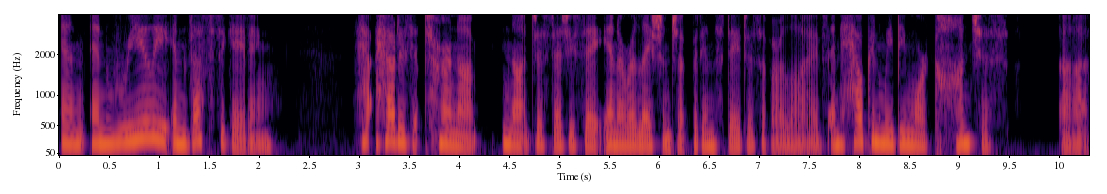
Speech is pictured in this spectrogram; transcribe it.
and and really investigating how, how does it turn up, not just as you say in a relationship, but in stages of our lives, and how can we be more conscious. Uh,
